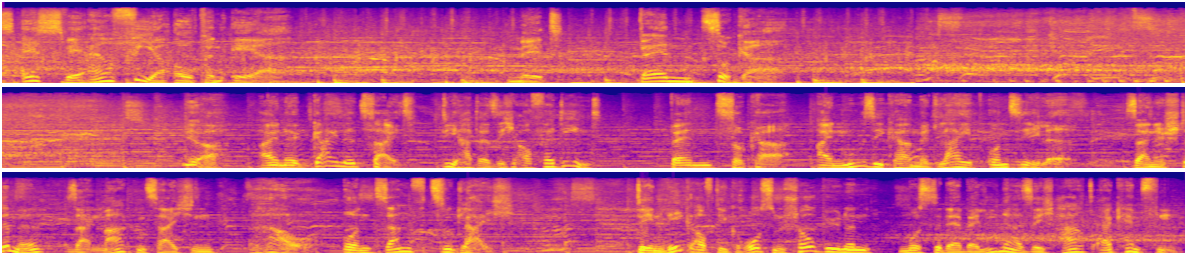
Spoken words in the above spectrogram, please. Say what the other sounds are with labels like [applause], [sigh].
Das SWR 4 Open Air. Mit Ben Zucker. Ja, eine geile Zeit. Die hat er sich auch verdient. Ben Zucker, ein Musiker mit Leib und Seele. Seine Stimme, sein Markenzeichen, rau und sanft zugleich. Den Weg auf die großen Showbühnen musste der Berliner sich hart erkämpfen.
